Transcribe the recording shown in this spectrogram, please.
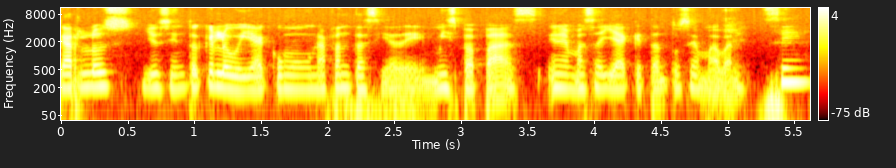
Carlos, yo siento que lo veía como una fantasía de mis papás en el más allá que tanto se amaban. Sí.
